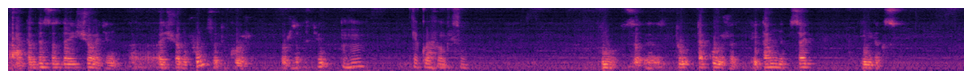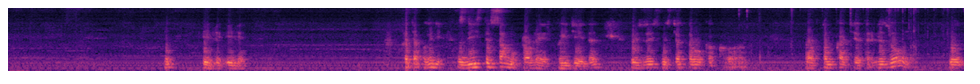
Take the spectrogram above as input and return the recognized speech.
А тогда создай еще один, э, еще одну функцию такую же. Тоже запустил. Угу. Какую а. функцию? Ну, с, э, ту, такую же. И там написать индекс. Ну, или, или. Хотя, погоди, здесь ты сам управляешь, по идее, да? То есть в зависимости от того, как э, в Томкате это реализовано, мы,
